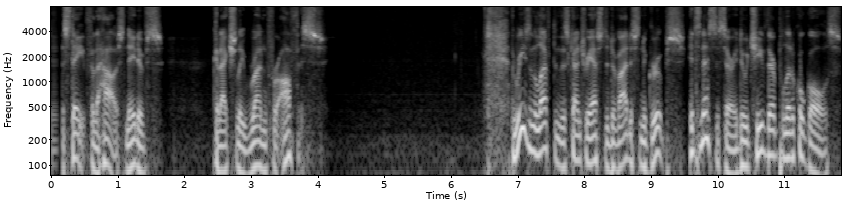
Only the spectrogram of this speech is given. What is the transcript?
in the state for the House. Natives could actually run for office. The reason the left in this country has to divide us into groups, it's necessary to achieve their political goals.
